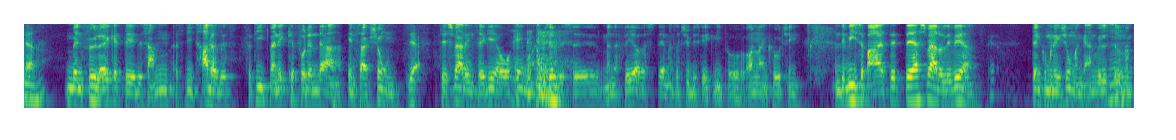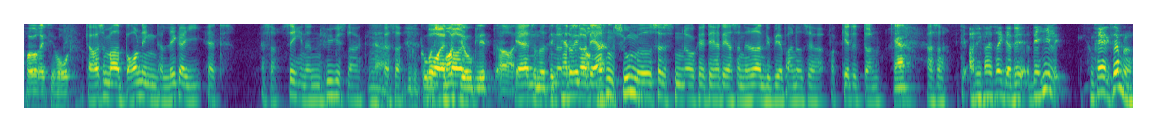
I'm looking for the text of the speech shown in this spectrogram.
Ja. men føler ikke, at det er det samme. Altså de er trætte af det, fordi man ikke kan få den der interaktion. Ja. Det er svært at interagere over kamera, specielt hvis øh, man er flere også. Det er man så typisk ikke lige på online coaching. Men det viser bare, at det, det er svært at levere den kommunikation, man gerne vil, selvom man prøver rigtig hårdt. Der er også meget bonding, der ligger i at altså, se hinanden, hyggesnak. Ja. Altså, Du kan gå hvor og småjoke lidt og Ja, sådan noget. Det når, kan du ikke når det er sådan en Zoom-møde, så er det sådan, okay, det her det er så nederen, vi bliver bare nødt til at, at get it done. Ja, Altså, Det, og det er faktisk rigtigt, det, det er helt konkret eksempel.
